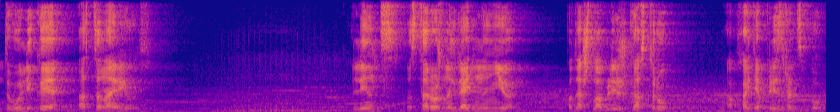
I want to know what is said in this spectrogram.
Двуликая остановилась. Линкс, осторожно глядя на нее, подошла ближе к костру, обходя призрак сбоку.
